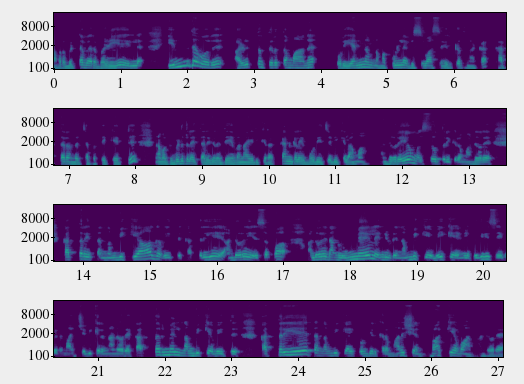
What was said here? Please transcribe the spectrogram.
அவரை விட்ட வேற வழியே இல்லை. இந்த ஒரு அழுத்தம் திருத்தமான ஒரு எண்ணம் நமக்குள்ள விசுவாசம் இருக்குதுனாக்கா கத்தர் அந்த ஜபத்தை கேட்டு நமக்கு விடுதலை தருகிற தேவனா இருக்கிறார். கண்களை மூடி ஜெபிக்கலாமா? ஆண்டவரே உங்களை ஸ்தோத்திரிக்கிறோம். ஆண்டவரே கத்தரை தன் நம்பிக்கையாக வைத்து கத்தரையே ஆண்டவரே எசப்பா ஆண்டவரே நாங்கள் உண்மையில் எங்களுடைய நம்பிக்கையை வைக்க எங்களுக்கு உதவி செய்ய வேண்டுமா ஜெபிக்கிறேன். ஆண்டவரே கத்தர் மேல் நம்பிக்கை வைத்து கத்தரையே தன் நம்பிக்கையை கொண்டிருக்கிற மனுஷன் பாக்கியவான். ஆண்டவரே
